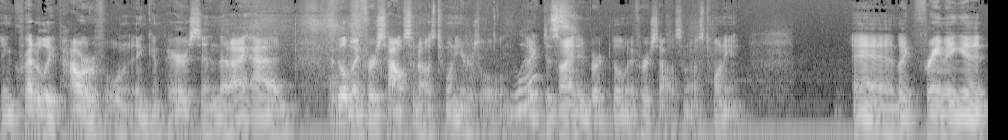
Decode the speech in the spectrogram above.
incredibly powerful in comparison that I had. I built my first house when I was 20 years old. Like What? designed and built my first house when I was 20. And like framing it,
